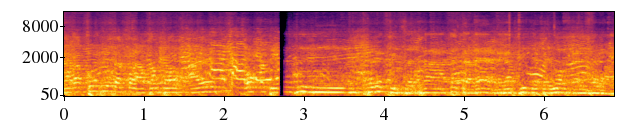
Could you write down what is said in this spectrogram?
นะครับเพื่อที่จะกล่าวคำถวายองค์ปฏิที่มีภารกิจศรัทธาตั้งแต่แรกนะครับที่จะไปร่วมกันถวาย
